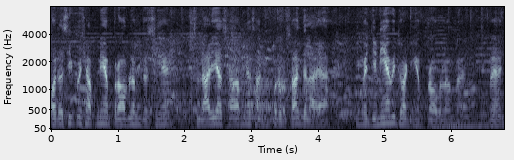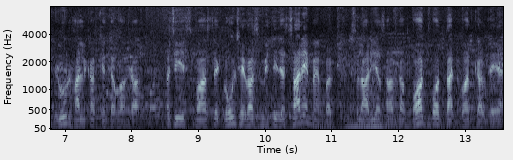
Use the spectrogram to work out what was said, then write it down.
ਔਰ ਅਸੀਂ ਕੁਝ ਆਪਣੀਆਂ ਪ੍ਰੋਬਲਮ ਦੱਸੀਆਂ। ਸਲਾਰੀਆ ਸਾਹਿਬ ਨੇ ਸਾਨੂੰ ਭਰੋਸਾ ਦਿਲਾਇਆ ਕਿ ਮੈਂ ਜਿੰਨੀਆਂ ਵੀ ਤੁਹਾਡੀਆਂ ਪ੍ਰੋਬਲਮ ਹੈ, ਮੈਂ ਜ਼ਰੂਰ ਹੱਲ ਕਰਕੇ ਦੇਵਾਂਗਾ। ਅਸੀਂ ਇਸ ਵਾਸਤੇ ਗਊ ਸੇਵਾ ਸਮਿਤੀ ਦੇ ਸਾਰੇ ਮੈਂਬਰ ਸਲਾਰੀਆ ਸਾਹਿਬ ਦਾ ਬਹੁਤ-ਬਹੁਤ ਧੰਨਵਾਦ ਕਰਦੇ ਆ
